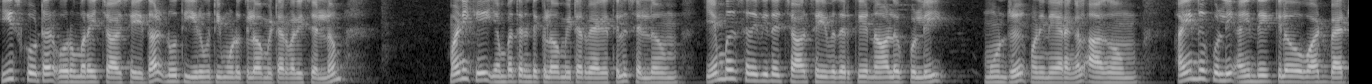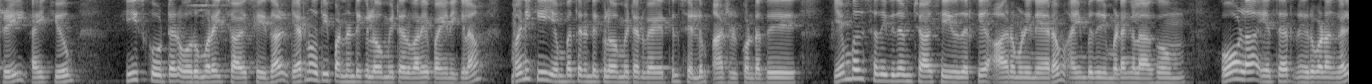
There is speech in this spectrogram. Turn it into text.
இ ஸ்கூட்டர் ஒரு முறை சார்ஜ் செய்தால் நூற்றி இருபத்தி மூணு கிலோமீட்டர் வரை செல்லும். மணிக்கு எண்பத்தி ரெண்டு கிலோமீட்டர் வேகத்தில் செல்லும். எண்பது சதவீத சார்ஜ் செய்வதற்கு நாலு புள்ளி மூன்று மணி நேரங்கள் ஆகும். ஐந்து புள்ளி ஐந்து kilowatt battery iQube e scooter ஒரு முறை சாய்ஸ் செய்தால் இரநூத்தி பன்னெண்டு கிலோமீட்டர் வரை பயணிக்கலாம். மணிக்கு எண்பத்தி ரெண்டு கிலோமீட்டர் வேகத்தில் செல்லும் ஆற்றல் கொண்டது. எண்பது சதவீதம் சார்ஜ் செய்வதற்கு ஆறு மணி நேரம் ஐம்பது நிமிடங்கள் ஆகும். ஓலா எத்தர் நிறுவனங்கள்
